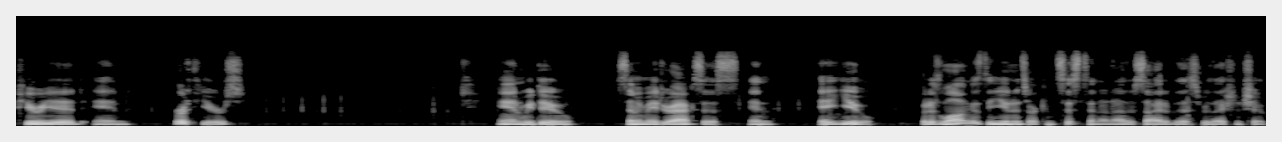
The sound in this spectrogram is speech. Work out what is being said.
period in Earth years, and we do semi-major axis in AU. But as long as the units are consistent on either side of this relationship,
